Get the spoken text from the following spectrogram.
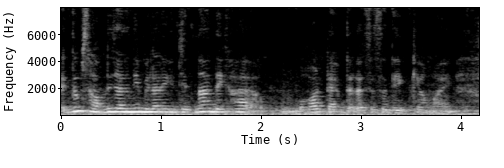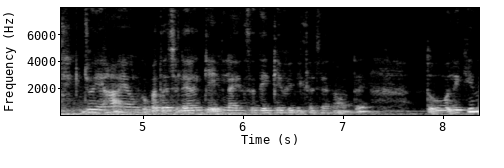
एकदम सामने जाने नहीं मिला, लेकिन जितना देखा, बहुत टाइम तक ऐसे से देख के हम आए। जो यहाँ आए, उनको पता चलेगा कि एक लाइन से देख के फिर निकल जाना होता है। तो लेकिन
